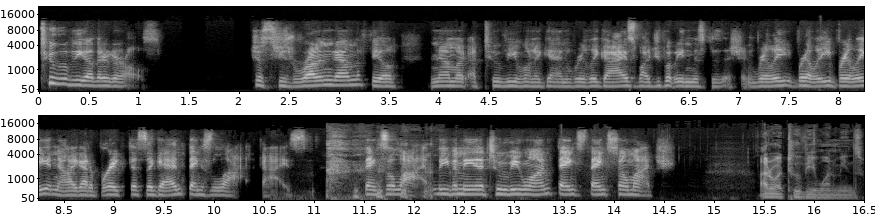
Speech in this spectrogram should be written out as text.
two of the other girls. Just she's running down the field. And now I'm like a 2v1 again. Really, guys? Why'd you put me in this position? Really, really, really? And now I got to break this again. Thanks a lot, guys. Thanks a lot. Leaving me in a 2v1. Thanks, thanks so much. I don't know what 2v1 means.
